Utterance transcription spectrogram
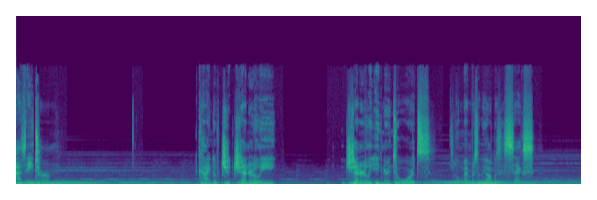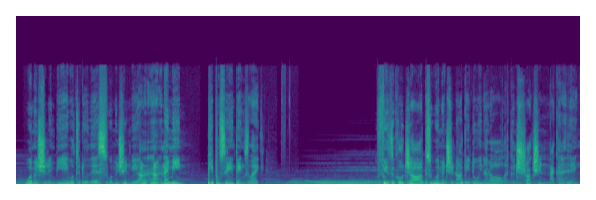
as a term. Kind of g- generally, generally ignorant towards, you know, members of the opposite sex. Women shouldn't be able to do this. Women shouldn't be, and I mean, people saying things like, physical jobs women should not be doing at all, like construction, that kind of thing.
